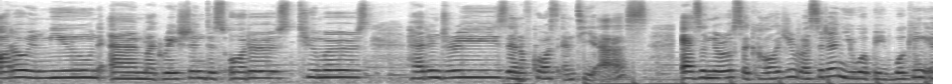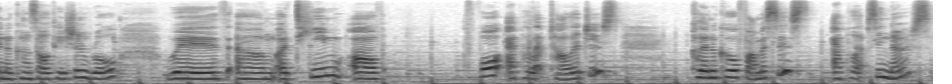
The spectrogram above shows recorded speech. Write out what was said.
autoimmune and migration disorders, tumors, head injuries, and of course MTS. As a neuropsychology resident, you will be working in a consultation role with um, a team of four epileptologists, clinical pharmacists, epilepsy nurse,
